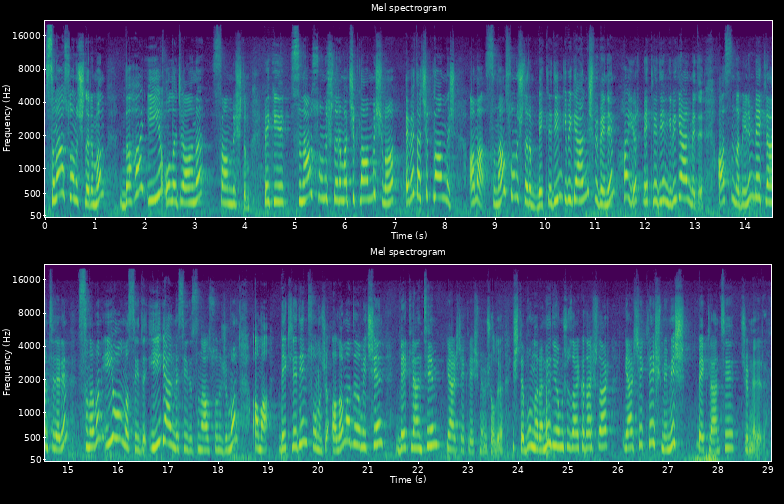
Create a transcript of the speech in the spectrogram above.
Sınav sonuçlarımın daha iyi olacağını sanmıştım. Peki sınav sonuçlarım açıklanmış mı? Evet açıklanmış. Ama sınav sonuçlarım beklediğim gibi gelmiş mi benim? Hayır, beklediğim gibi gelmedi. Aslında benim beklentilerim sınavın iyi olmasıydı, iyi gelmesiydi sınav sonucumun. Ama beklediğim sonucu alamadığım için beklentim gerçekleşmemiş oluyor. İşte bunlara ne diyormuşuz arkadaşlar? Gerçekleşmemiş beklenti cümleleri.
